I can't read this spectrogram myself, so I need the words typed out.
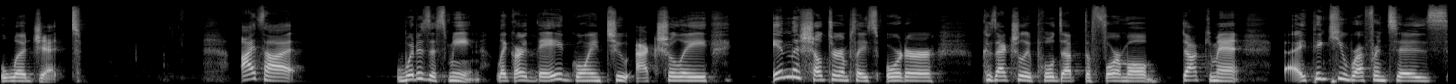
legit. I thought, what does this mean? Like, are they going to actually, in the shelter in place order, because I actually pulled up the formal document, I think he references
